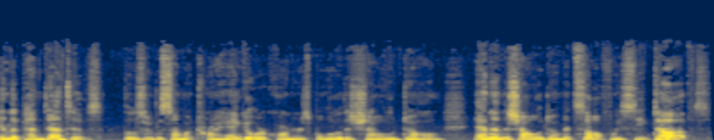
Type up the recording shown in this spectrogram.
In the pendentives, those are the somewhat triangular corners below the shallow dome, and in the shallow dome itself, we see doves.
